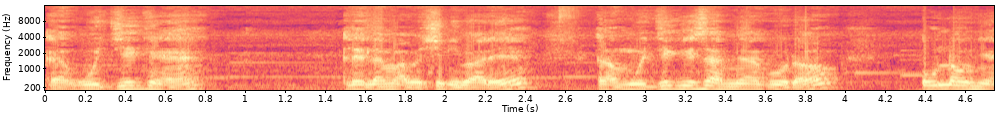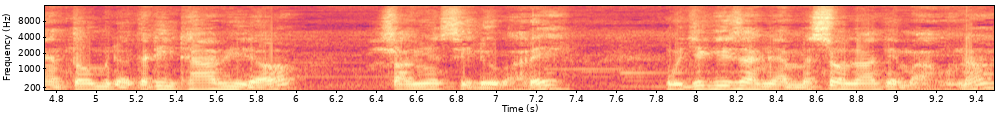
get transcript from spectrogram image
အဲငွေကြီးက အလဲလက်မှာပဲရှိနေပါတယ်အဲတော့ငွေကြီးကိစ္စများကိုတော့အုံနောက်ညံသုံးပြီးတော့တတိထားပြီးတော့ဆောင်ရွက်စီလိုပါတယ်ငွေကြီးကိစ္စများမစွန့်စားသင့်ပါဘူးเนาะ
